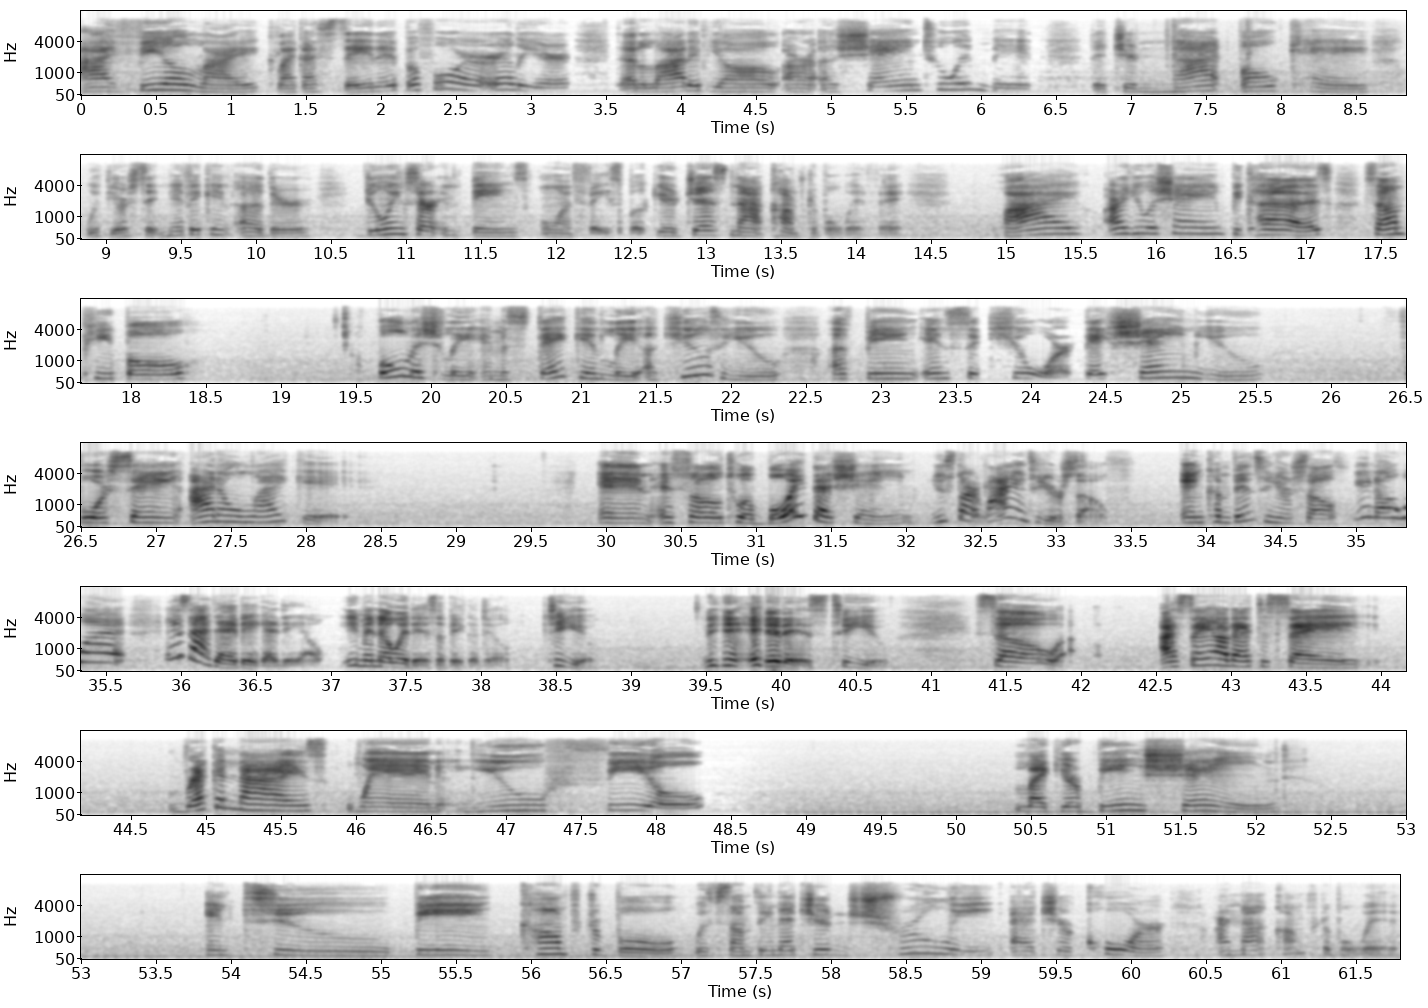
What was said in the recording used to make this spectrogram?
I feel like, like I stated before earlier, that a lot of y'all are ashamed to admit that you're not okay with your significant other doing certain things on Facebook. You're just not comfortable with it. Why are you ashamed? Because some people foolishly and mistakenly accuse you of being insecure. They shame you for saying, I don't like it. And and so to avoid that shame, you start lying to yourself and convincing yourself, you know what? It's not that big a deal, even though it is a big deal to you. it is to you. So I say all that to say recognize when you feel like you're being shamed into being comfortable with something that you're truly at your core are not comfortable with.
